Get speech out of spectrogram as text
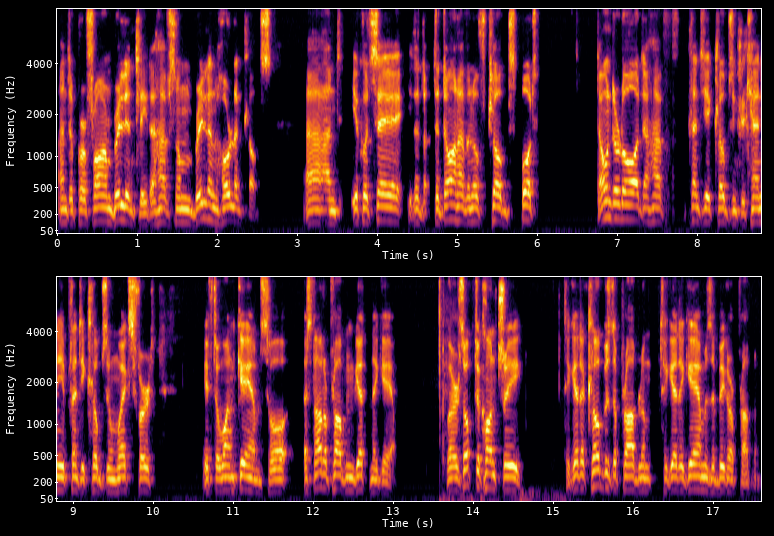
and to perform brilliantly, to have some brilliant hurling clubs. And you could say they don't have enough clubs, but down the road, they have plenty of clubs in Kilkenny, plenty of clubs in Wexford, if they want games. So it's not a problem getting a game. Whereas up the country, to get a club is a problem, to get a game is a bigger problem.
